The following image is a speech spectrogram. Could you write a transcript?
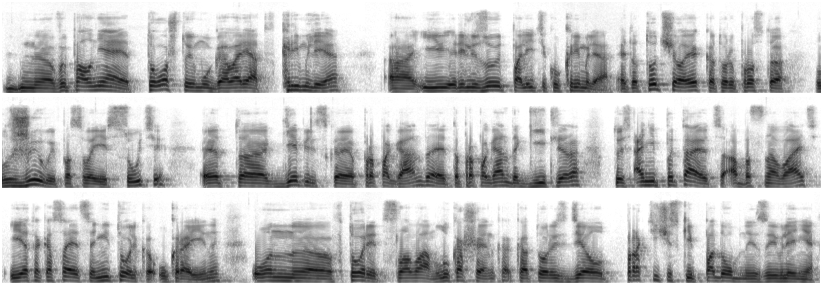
выполняет то, что ему говорят в Кремле, и реализует политику Кремля. Это тот человек, который просто лживый по своей сути, это геббельская пропаганда, это пропаганда Гитлера. То есть они пытаются обосновать, и это касается не только Украины. Он э, вторит словам Лукашенко, который сделал практически подобные заявления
